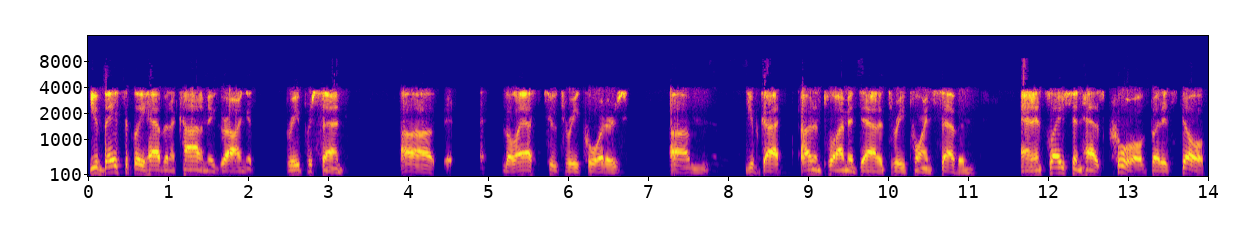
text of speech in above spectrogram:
You basically have an economy growing at three percent uh, the last two three quarters. Um, you've got unemployment down at three point seven, and inflation has cooled, but it's still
